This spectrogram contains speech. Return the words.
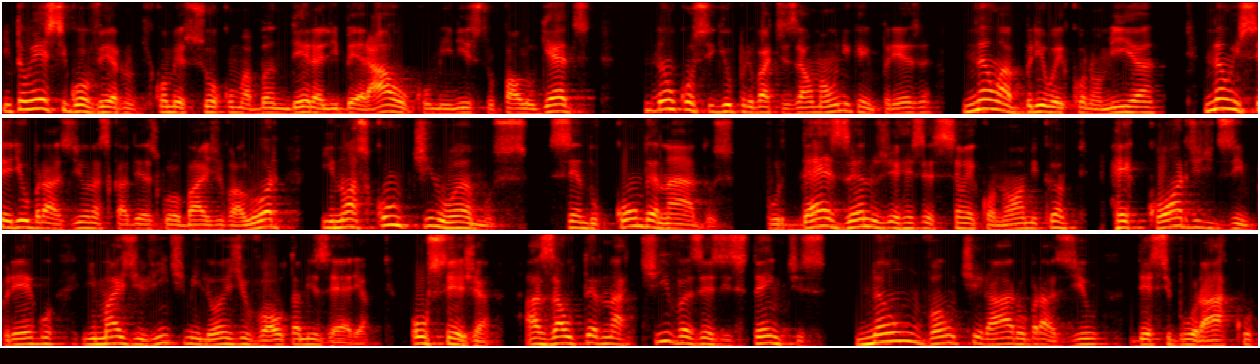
Então, esse governo, que começou com uma bandeira liberal, com o ministro Paulo Guedes, não conseguiu privatizar uma única empresa, não abriu a economia, não inseriu o Brasil nas cadeias globais de valor e nós continuamos sendo condenados por 10 anos de recessão econômica, recorde de desemprego e mais de 20 milhões de volta à miséria. Ou seja, as alternativas existentes não vão tirar o Brasil desse buraco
